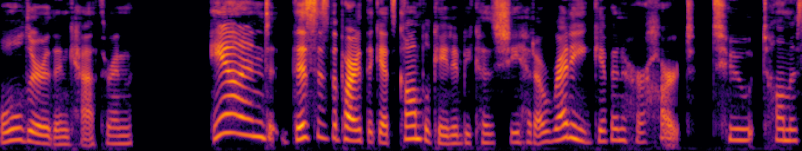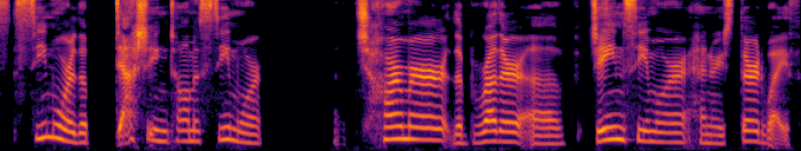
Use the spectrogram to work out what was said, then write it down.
older than Catherine. And this is the part that gets complicated because she had already given her heart to Thomas Seymour, the dashing Thomas Seymour, a charmer, the brother of Jane Seymour, Henry's third wife.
